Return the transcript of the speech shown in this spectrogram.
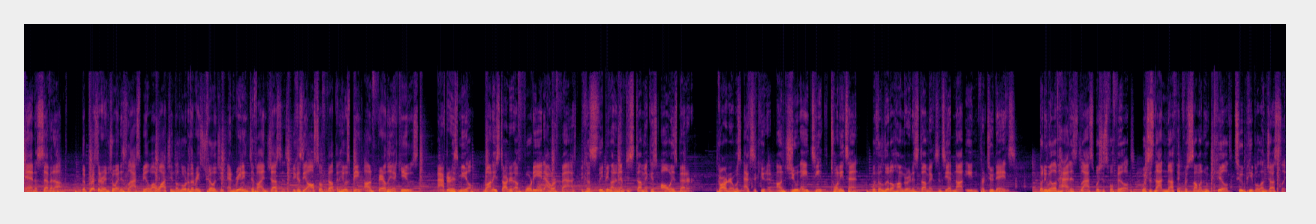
and a 7-Up. The prisoner enjoyed his last meal while watching the Lord of the Rings trilogy and reading Divine Justice because he also felt that he was being unfairly accused. After his meal, Ronnie started a 48-hour fast because sleeping on an empty stomach is always better. Gardner was executed on June 18, 2010, with a little hunger in his stomach since he had not eaten for two days. But he will have had his last wishes fulfilled, which is not nothing for someone who killed two people unjustly.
